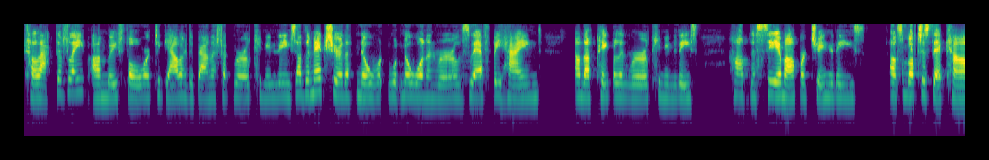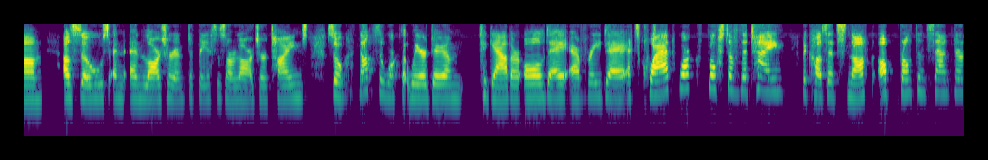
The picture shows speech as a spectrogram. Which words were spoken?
collectively and move forward together to benefit rural communities and to make sure that no, no one in rural is left behind and that people in rural communities have the same opportunities as much as they can as those in, in larger interfaces or larger towns. So that's the work that we're doing together all day, every day. It's quiet work most of the time because it's not up front and centre.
